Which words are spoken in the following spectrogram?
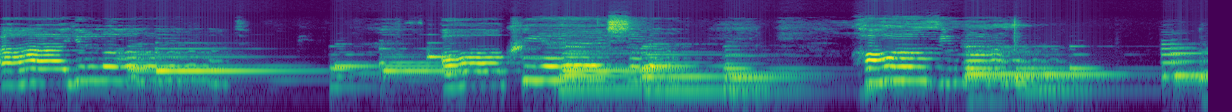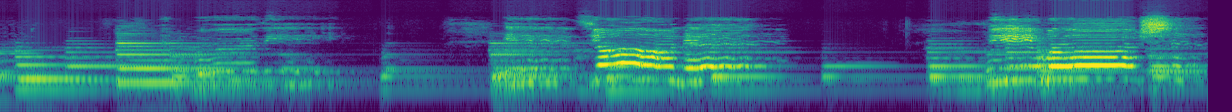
are you, Lord. All creation calls you your name. We worship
